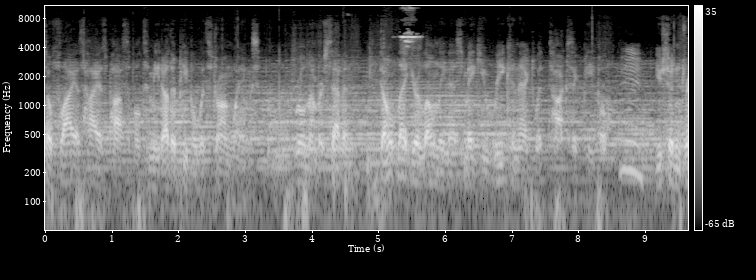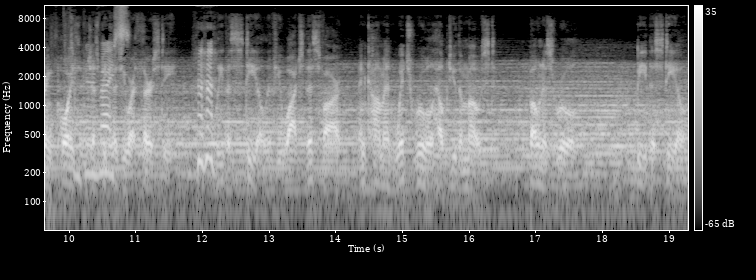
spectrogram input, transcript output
so fly as high as possible to meet other people with strong wings. Rule number seven don't let your loneliness make you reconnect with toxic people. Hmm. You shouldn't drink poison Good just because you are thirsty. Leave a steal if you watch this far and comment which rule helped you the most. Bonus rule be the steal.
